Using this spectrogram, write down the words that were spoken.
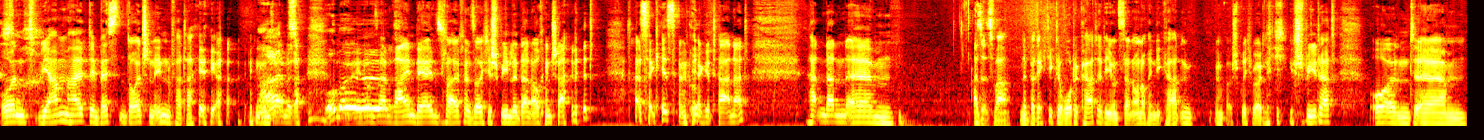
und wir haben halt den besten deutschen Innenverteidiger in unseren, in unseren Reihen, der im Zweifel solche Spiele dann auch entscheidet, was er gestern wieder getan hat. Hatten dann, ähm, also es war eine berechtigte rote Karte, die uns dann auch noch in die Karten sprichwörtlich gespielt hat. Und ähm,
